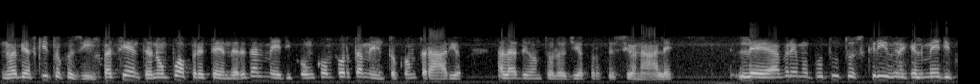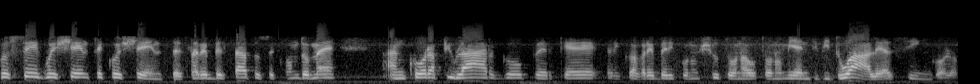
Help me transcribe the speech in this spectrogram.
noi abbiamo scritto così, il paziente non può pretendere dal medico un comportamento contrario alla deontologia professionale. Le avremmo potuto scrivere che il medico segue scienze e coscienze, sarebbe stato secondo me ancora più largo perché avrebbe riconosciuto un'autonomia individuale al singolo.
